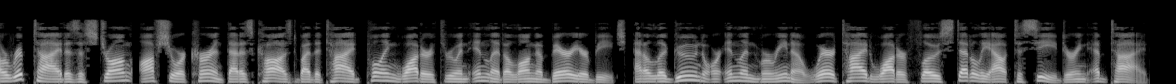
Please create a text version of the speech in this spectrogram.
A riptide is a strong, offshore current that is caused by the tide pulling water through an inlet along a barrier beach, at a lagoon or inland marina where tide water flows steadily out to sea during ebb tide.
